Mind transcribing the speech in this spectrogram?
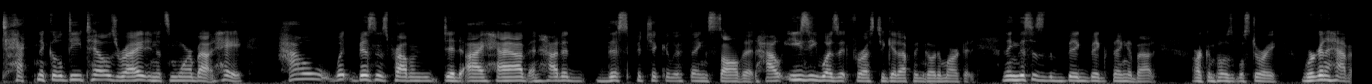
technical details, right? And it's more about, hey, how what business problem did I have and how did this particular thing solve it? How easy was it for us to get up and go to market? I think this is the big, big thing about our composable story. We're going to have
